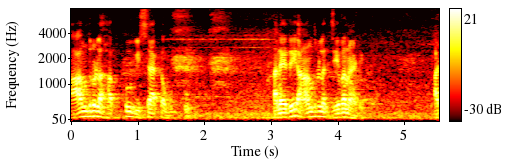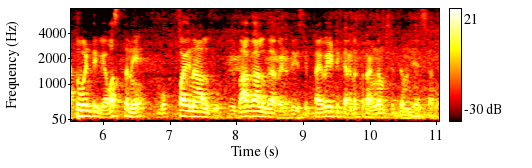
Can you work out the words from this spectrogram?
ఆంధ్రుల హక్కు విశాఖ ఉక్కు అనేది ఆంధ్రుల జీవనాడి. అటువంటి వ్యవస్థనే ముప్పై నాలుగు విభాగాలుగా విడదీసి ప్రైవేటీకరణకు రంగం సిద్ధం చేశారు.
